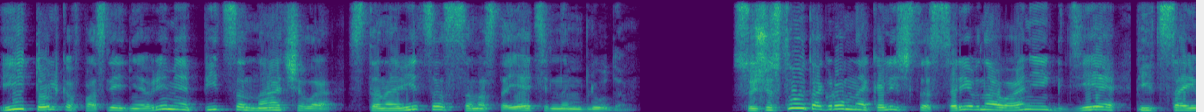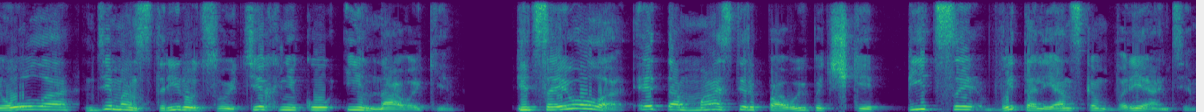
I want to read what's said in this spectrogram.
И только в последнее время пицца начала становиться самостоятельным блюдом. Существует огромное количество соревнований, где пиццайола демонстрирует свою технику и навыки. Пиццайола – это мастер по выпечке пиццы в итальянском варианте.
